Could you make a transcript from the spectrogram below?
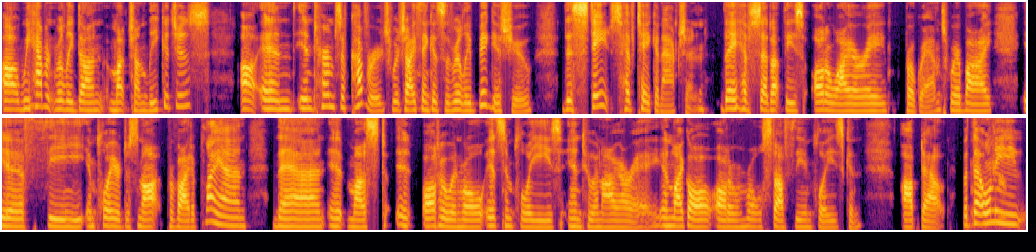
Uh, we haven't really done much on leakages. Uh, and in terms of coverage, which I think is a really big issue, the states have taken action. They have set up these auto IRA programs whereby if the employer does not provide a plan, then it must auto enroll its employees into an IRA. And like all auto enroll stuff, the employees can opt out. But the only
